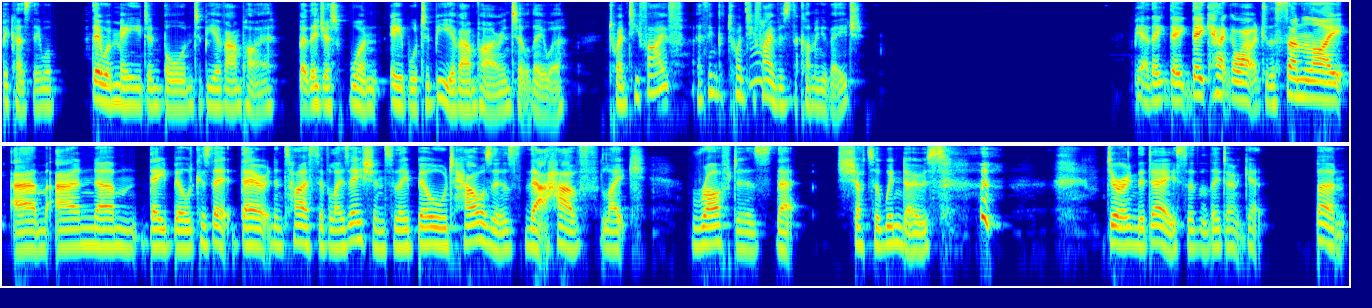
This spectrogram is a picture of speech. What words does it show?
because they were they were made and born to be a vampire, but they just weren't able to be a vampire until they were 25. I think 25 mm. is the coming of age. Yeah, they, they, they can't go out into the sunlight, um, and um, they build because they're they're an entire civilization, so they build houses that have like rafters that shutter windows during the day so that they don't get burnt.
